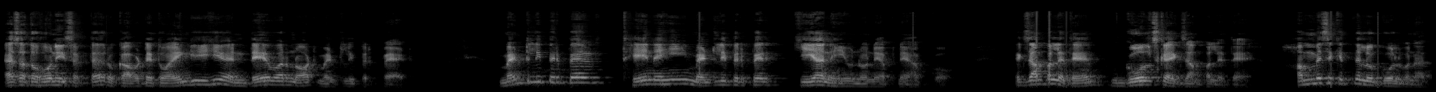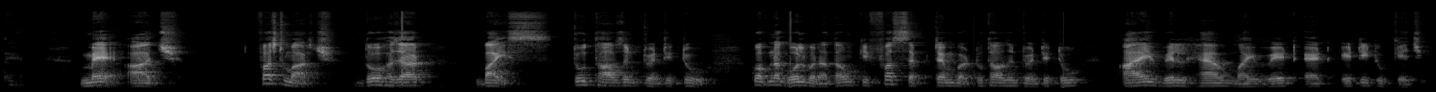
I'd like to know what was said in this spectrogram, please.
ऐसा तो हो नहीं सकता, रुकावटें तो आएँगी ही and they were not mentally prepared mentally prepare थे नहीं मेंटली प्रिपेयर किया नहीं उन्होंने अपने आप को। एग्ज़ाम्पल लेते हैं गोल्स का एग्ज़ाम्पल लेते हैं। हम में से कितने लोग गोल बनाते हैं? मैं आज फ़र्स्ट मार्च 2022 2022 को अपना गोल बनाता हूँ कि फ़र्स्ट सितंबर 2022 I will have my weight at 82 KG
